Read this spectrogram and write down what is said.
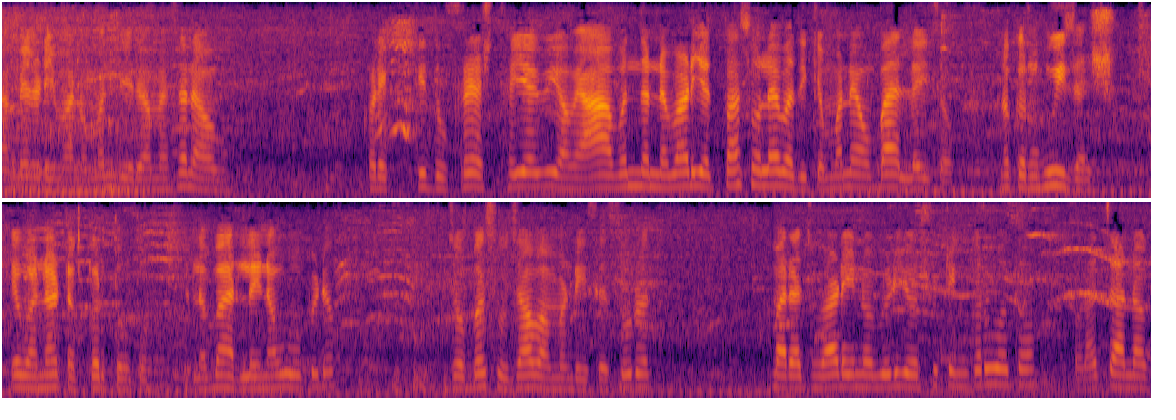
આ મેલડીમાનું મંદિર અમે છે ને ઘડીક કીધું ફ્રેશ થઈ આવી. હવે આ વંદનને વાડીએ જ પાછો લાવ્યા હતી કે મને હું બહાર લઈ જાઉં. નકર હું હુઈ જઈશ. એવા નાટક કરતો હતો. એટલે બહાર લઈને આવવો પડ્યો. જો બસું જવા માંડી છે સુરત. મારા જ વાડીનો વીડિયો શૂટિંગ કરવો હતો. પણ અચાનક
